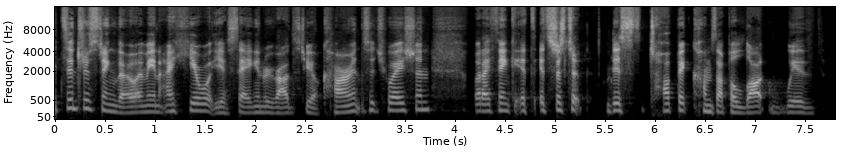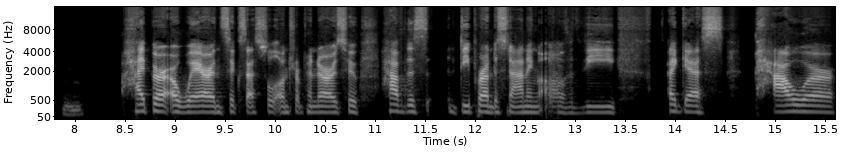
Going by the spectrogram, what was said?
It's interesting though. I mean, I hear what you're saying in regards to your current situation, but I think it's it's just a, this topic comes up a lot with mm-hmm. hyper aware and successful entrepreneurs who have this deeper understanding of the I guess power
